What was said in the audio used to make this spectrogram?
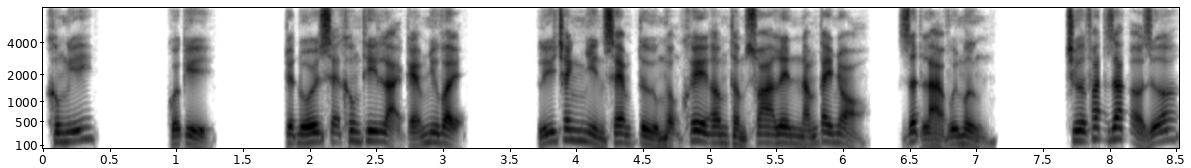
không nghĩ. Cuối kỳ, tuyệt đối sẽ không thi lại kém như vậy lý tranh nhìn xem từ mộng khê âm thầm xoa lên nắm tay nhỏ rất là vui mừng. Chưa phát giác ở giữa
